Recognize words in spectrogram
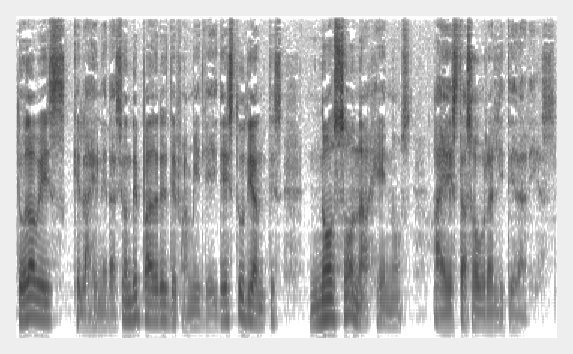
toda vez que la generación de padres de familia y de estudiantes no son ajenos a estas obras literarias.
